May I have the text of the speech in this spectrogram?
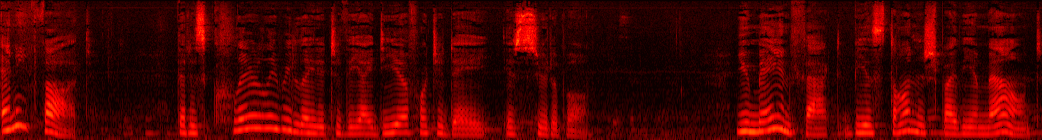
Any thought that is clearly related to the idea for today is suitable. You may, in fact, be astonished by the amount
